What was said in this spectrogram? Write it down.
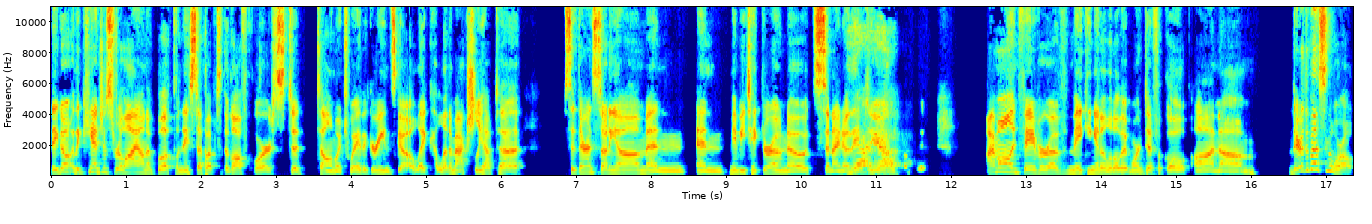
they don't they can't just rely on a book when they step up to the golf course to tell them which way the greens go. Like let them actually have to sit there and study them and and maybe take their own notes. And I know they yeah, do. Yeah. I'm all in favor of making it a little bit more difficult on um they're the best in the world.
